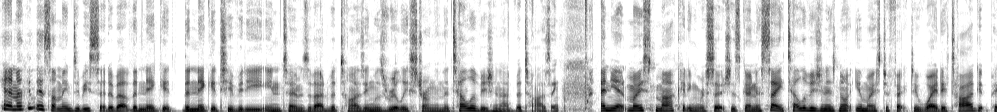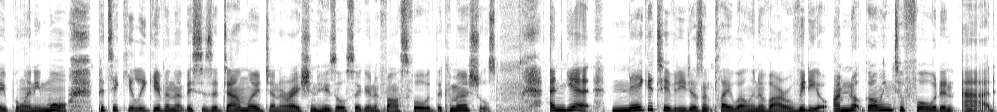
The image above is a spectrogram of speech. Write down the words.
Yeah, and I think there's something to be said about the neg- the negativity in terms of advertising was really strong in the television advertising. And yet most marketing research is going to say television is not your most effective way to target people anymore, particularly given that this is a download generation who's also going to fast forward the commercials. And yet negativity doesn't play well in a viral video. I'm not going to forward an ad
